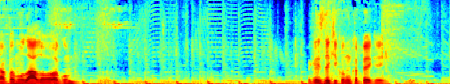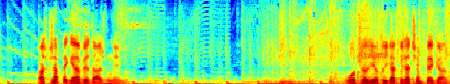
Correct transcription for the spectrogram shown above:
Já vamos lá logo. Peguei esse daqui que eu nunca peguei. Acho que já peguei na verdade, não lembro. O outro ali eu tô ligado que eu já tinha pegado.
